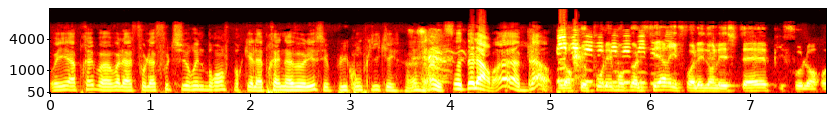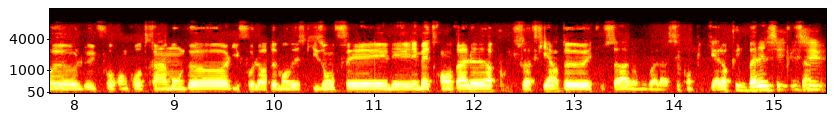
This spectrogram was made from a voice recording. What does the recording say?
Oui, après, bah, voilà, faut la foutre sur une branche pour qu'elle apprenne à voler, c'est plus compliqué. Saute de l'arbre, ah, bla. Alors que pour les montgolfières, il faut aller dans les steppes, il faut leur, euh, il faut rencontrer un mongol, il faut leur demander ce qu'ils ont fait, les, les mettre en valeur pour qu'ils soient fiers d'eux et tout ça. Donc voilà, c'est compliqué. Alors qu'une baleine, c'est plus simple. J'ai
